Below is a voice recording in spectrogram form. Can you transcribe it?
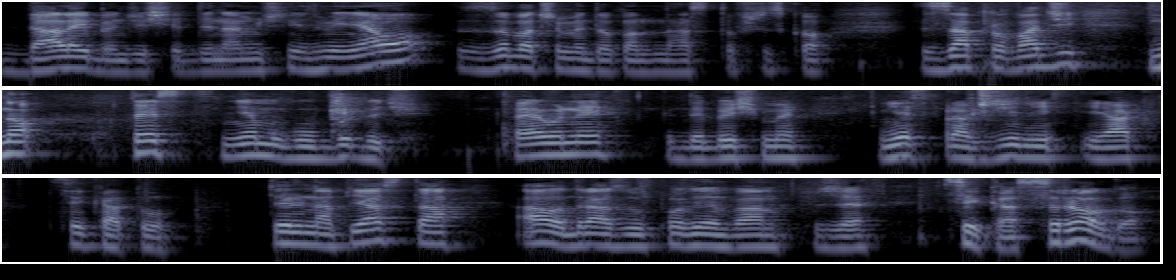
dalej będzie się dynamicznie zmieniało. Zobaczymy, dokąd nas to wszystko zaprowadzi. No, test nie mógłby być pełny, gdybyśmy nie sprawdzili, jak cyka tu tylna piasta, a od razu powiem Wam, że cyka srogo.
